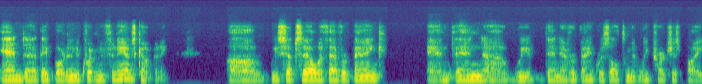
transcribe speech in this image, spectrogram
And uh, they bought an equipment finance company. Uh, we set sail with Everbank, and then uh, we then Everbank was ultimately purchased by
